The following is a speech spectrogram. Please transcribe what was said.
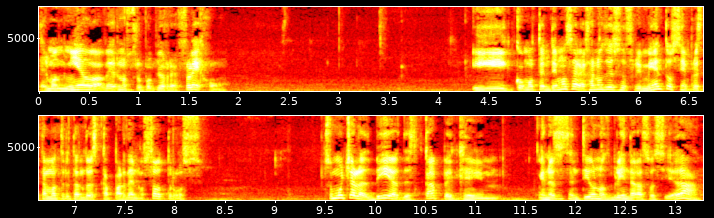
Tenemos miedo a ver nuestro propio reflejo, y como tendemos a alejarnos del sufrimiento, siempre estamos tratando de escapar de nosotros. Son muchas las vías de escape que en ese sentido nos brinda la sociedad.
